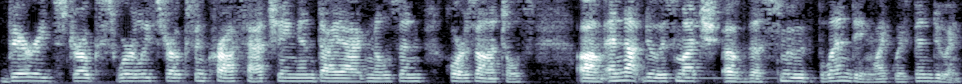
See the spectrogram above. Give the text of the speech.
varied strokes, swirly strokes and cross-hatching and diagonals and horizontals, um, and not do as much of the smooth blending like we've been doing.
